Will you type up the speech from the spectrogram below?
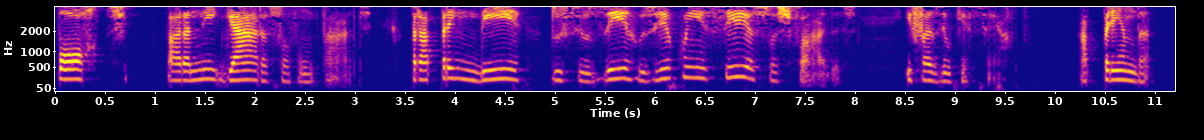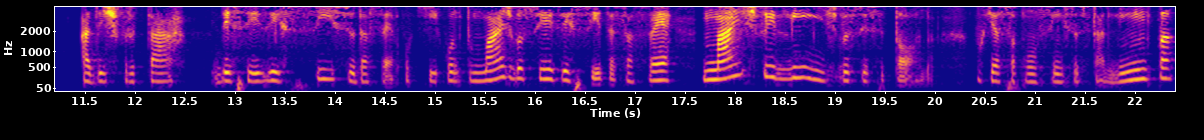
forte para negar a sua vontade para aprender dos seus erros, reconhecer as suas falhas e fazer o que é certo. Aprenda a desfrutar desse exercício da fé, porque quanto mais você exercita essa fé, mais feliz você se torna, porque a sua consciência está limpa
